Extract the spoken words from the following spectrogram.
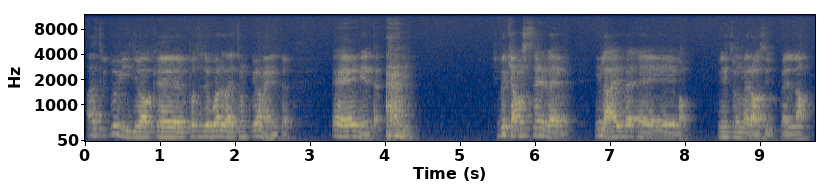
altri due video che potete guardare tranquillamente. E niente. Ci becchiamo stasera in live, in live e boh, finite numerosi, bella.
